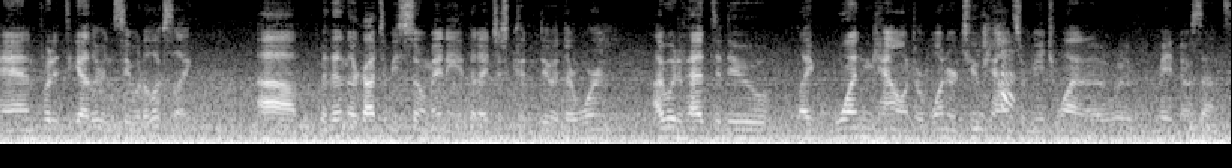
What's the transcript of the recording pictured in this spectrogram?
and put it together and see what it looks like. Um, but then there got to be so many that I just couldn't do it. There weren't. I would have had to do like one count or one or two counts from each one. and It would have made no sense.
